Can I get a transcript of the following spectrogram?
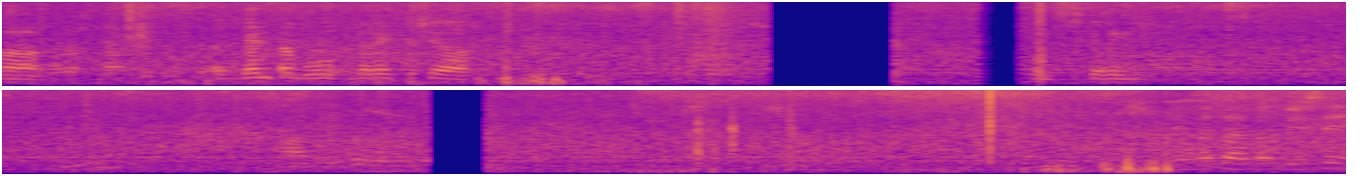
Ah, uh, ganito buo, diretso siya. Full screen. Yung masyado busy.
